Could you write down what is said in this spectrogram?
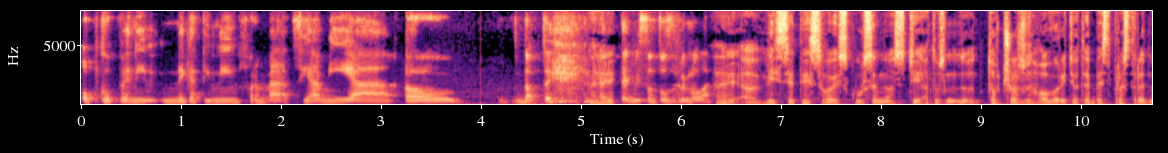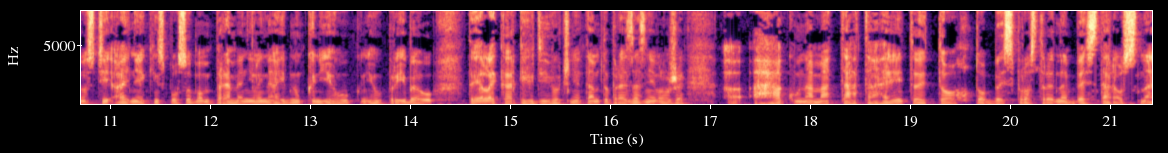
obklopený negatívnymi informáciami a uh, No, tak, Hej. tak by som to zhrnula. Hej, a vy ste tie svoje skúsenosti a to, to, čo hovoríte o tej bezprostrednosti, aj nejakým spôsobom premenili na jednu knihu, knihu príbehu tej lekárky v divočine. Tam to práve zaznelo, že uh, Hakuna Matata, hej, to je to, to bezprostredné, bezstarostné.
